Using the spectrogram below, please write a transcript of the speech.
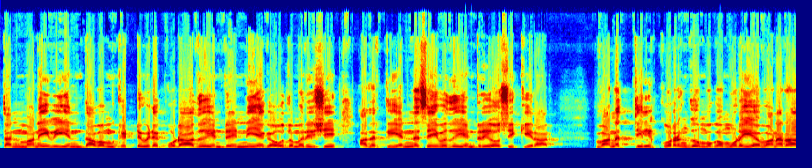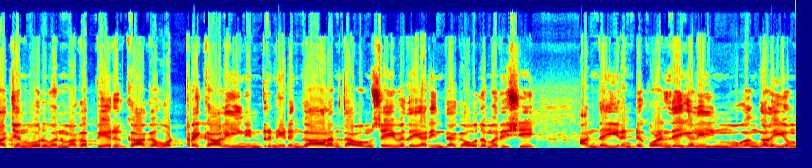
தன் மனைவியின் தவம் கெட்டுவிடக்கூடாது என்று எண்ணிய கௌதம ரிஷி அதற்கு என்ன செய்வது என்று யோசிக்கிறார். வனத்தில் குரங்கு முகமுடைய வனராஜன் ஒருவன் மகப்பேறுக்காக ஒற்றை காலில் நின்று நெடுங்காலம் தவம் செய்வதை அறிந்த கௌதம ரிஷி அந்த இரண்டு குழந்தைகளின் முகங்களையும்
